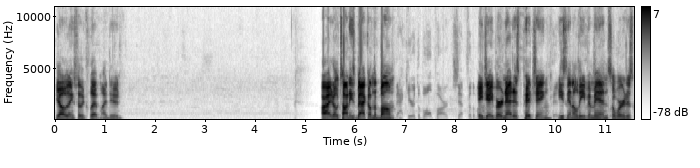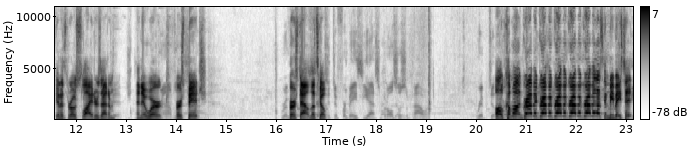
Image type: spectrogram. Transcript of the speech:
Yo, thanks for the clip, my dude. All right, Ohtani's back on the bump. Back here at the ballpark, set for the AJ. Burnett is pitching. He's going to leave him in, so we're just going to throw sliders at him. And it worked. First pitch. First out, let's go. Sends it to first base, yes, but also some power. Rip to Oh, come on. Grab it, grab it, grab it, grab it, grab it. That's going to be base hit.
